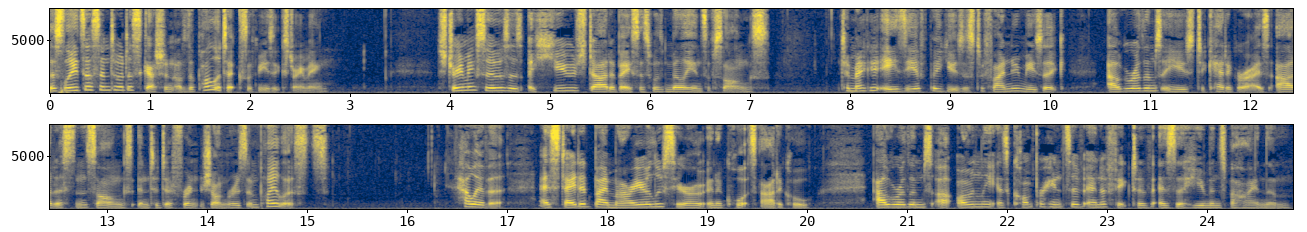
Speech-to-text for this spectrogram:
This leads us into a discussion of the politics of music streaming. Streaming services are huge databases with millions of songs. To make it easier for users to find new music, algorithms are used to categorize artists and songs into different genres and playlists. However, as stated by Mario Lucero in a Quartz article, algorithms are only as comprehensive and effective as the humans behind them.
